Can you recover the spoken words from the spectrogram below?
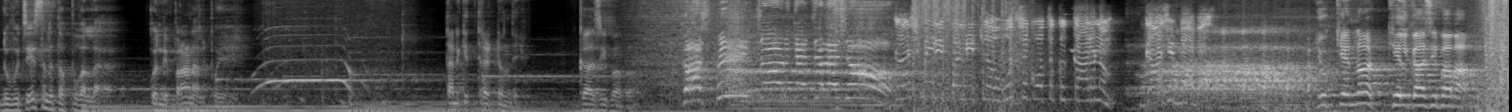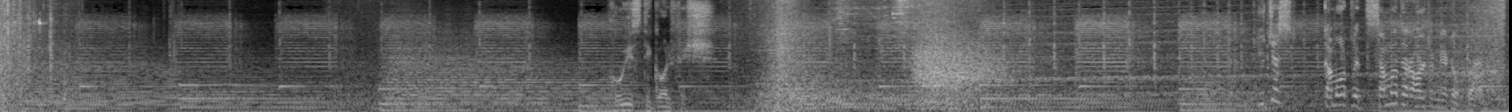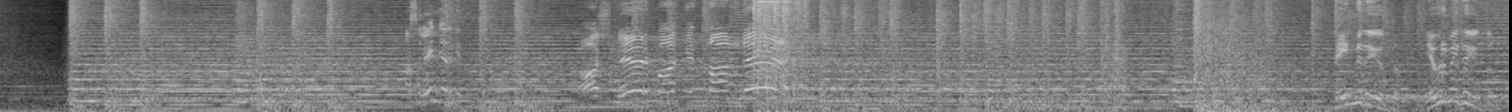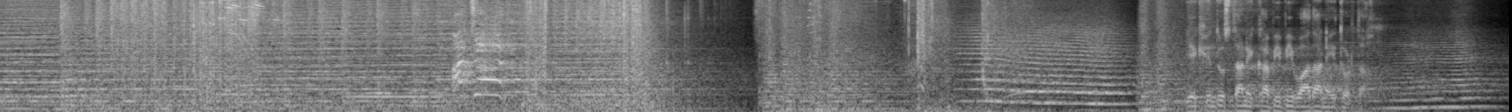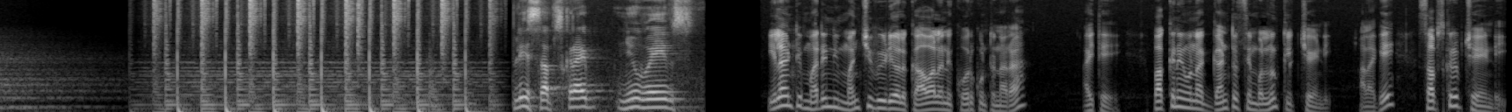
నువ్వు చేసిన తప్పు వల్ల కొన్ని ప్రాణాలు పోయాయి. తనకి థ్రెట్ ఉంది. గాజీబాబా కాశ్మీరీ కారణం who is the goldfish you just come out with some other alternative plan. అసలేం జరిగింది కాశ్మీర్ పాకిస్తాన్ దే దేని మీద యుద్ధం ఎవరి మీద యుద్ధం एक हिंदुस्तानी कभी भी वादा नहीं तोड़ता Please subscribe New Waves ఇలాంటి మరిన్ని మంచి వీడియోలు కావాలని కోరుకుంటున్నారా అయితే పక్కనే ఉన్న గంట సింబల్ను క్లిక్ చేయండి అలాగే సబ్స్క్రైబ్ చేయండి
